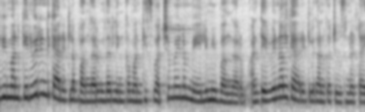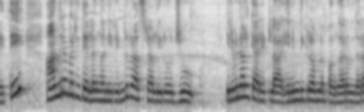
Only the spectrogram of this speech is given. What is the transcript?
ఇవి మనకి ఇరవై రెండు క్యారెట్ల బంగారం ధరలు ఇంకా మనకి స్వచ్ఛమైన మేలిమి బంగారం. అంటే ఇరవై నాలుగు క్యారెట్లు కనుక చూసినట్టయితే ఆంధ్ర మరియు తెలంగాణ రెండు రాష్ట్రాలు ఈరోజు ఇరవై నాలుగు క్యారెట్ల ఎనిమిది గ్రాముల బంగారం ధర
